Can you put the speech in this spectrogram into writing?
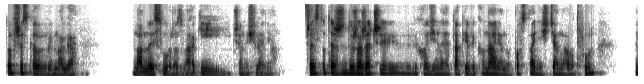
to wszystko wymaga namysłu, rozwagi i przemyślenia. Często też dużo rzeczy wychodzi na etapie wykonania. No, powstanie ściana, otwór. y,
